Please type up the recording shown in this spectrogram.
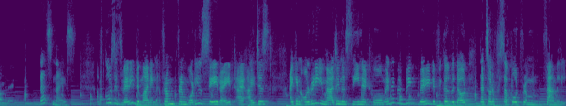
somewhere That's nice. Of course, it's very demanding. From from what you say, right? I, I just I can already imagine a scene at home, and it would be very difficult without that sort of support from family.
